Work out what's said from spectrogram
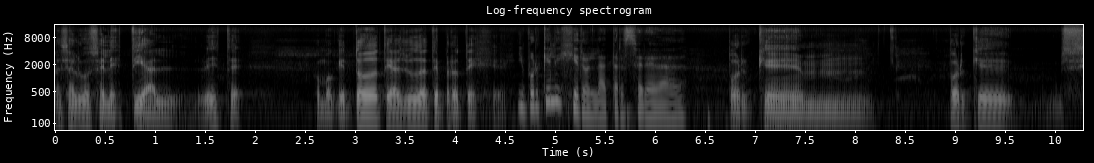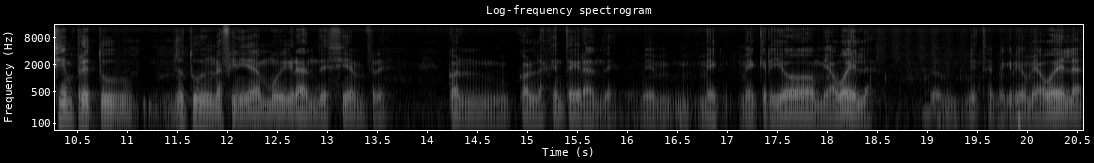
es algo celestial, ¿viste? Como que todo te ayuda, te protege. ¿Y por qué eligieron la tercera edad? porque, mm, porque siempre tu, yo tuve una afinidad muy grande siempre con, con la gente grande. Me, me- me crió mi abuela, ¿viste? me crió mi abuela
